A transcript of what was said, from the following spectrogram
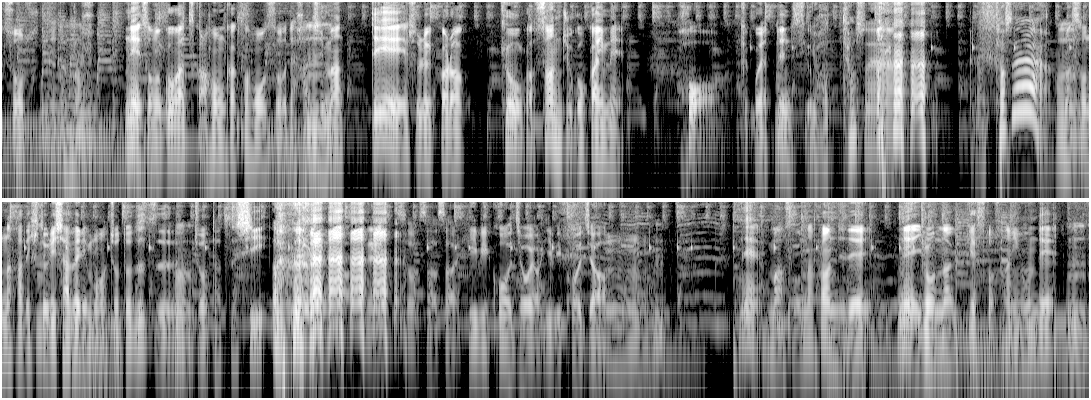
そうですね。だから、うん。ねその5月から本格放送で始まって、それから今日が35回目。ほ結構やってんですよ、やってますね。やってますね。うん。まあ、その中で一人喋りもちょっとずつうん。上達し、そうね、そうそう。そう日々向上よ日々向上。うん。ねまあそんな感じでねいろんなゲストさん呼んで、うん。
